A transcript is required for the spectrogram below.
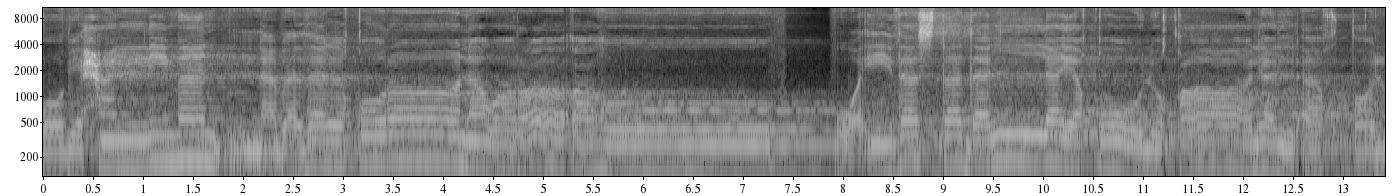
قبحا لمن نبذ القرآن وراءه. وإذا استدل يقول قال الأخطل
